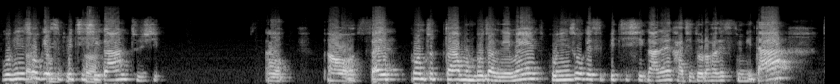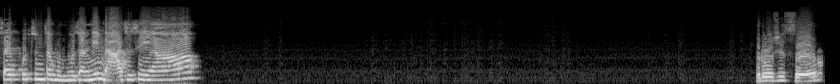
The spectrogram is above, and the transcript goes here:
본인 소개 스피치. 시간 2시 어, 어, 사이폰 투타 본부장님의 본인 소개 스피치 시간을 가지도록 하겠습니다. 사이폰 투타 본부장님 나와주세요. 들어오셨어요?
